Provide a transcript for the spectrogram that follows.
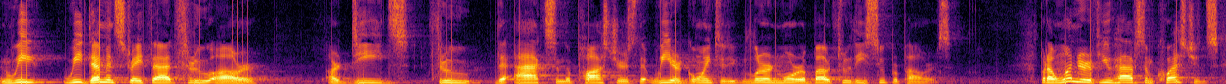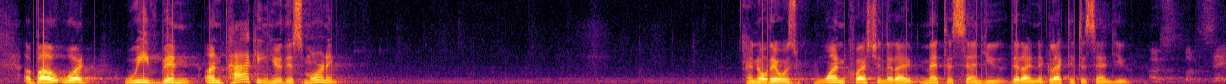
And we, we demonstrate that through our, our deeds, through the acts and the postures that we are going to learn more about through these superpowers. But I wonder if you have some questions about what we've been unpacking here this morning. I know there was one question that I meant to send you that I neglected to send you. I was about to say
